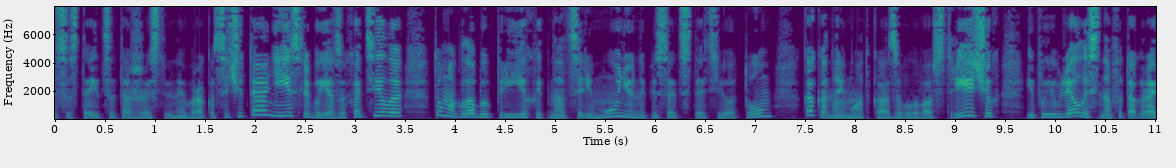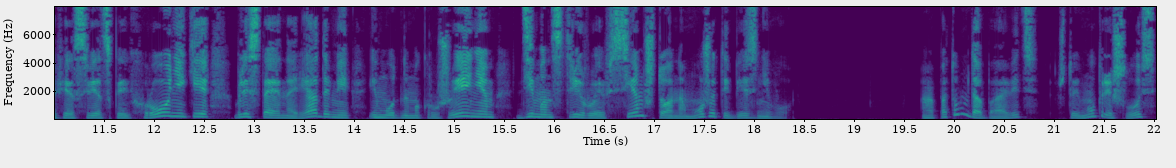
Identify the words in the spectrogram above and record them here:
состоится торжественное бракосочетание. Если бы я захотела, то могла бы приехать на церемонию, написать статью о том, как она ему отказывала во встречах и появлялась на фотографиях светской хроники, блистая нарядами и модным окружением, демонстрируя всем, что она может и без него. А потом добавить, что ему пришлось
